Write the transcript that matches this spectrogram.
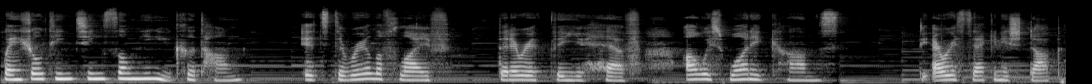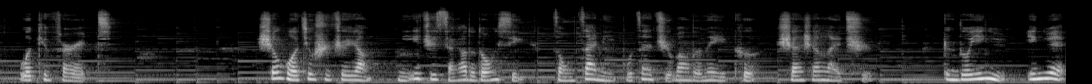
欢迎收听轻松英语课堂。It's the real of life that everything you have always wanted comes. The every second you stop looking for it. 生活就是这样，你一直想要的东西，总在你不再指望的那一刻姗姗来迟。更多英语、音乐、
